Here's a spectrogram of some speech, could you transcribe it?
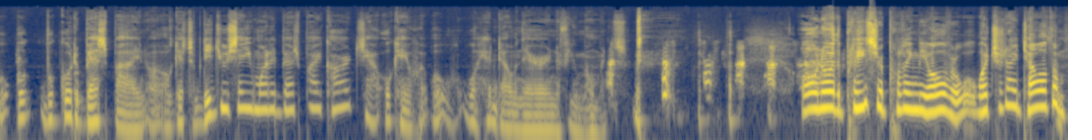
we'll, we'll we'll go to Best Buy and I'll I'll get some. Did you say you wanted Best Buy cards? Yeah. Okay. We'll, we'll head down there in a few moments. oh no, the police are pulling me over. What should I tell them?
